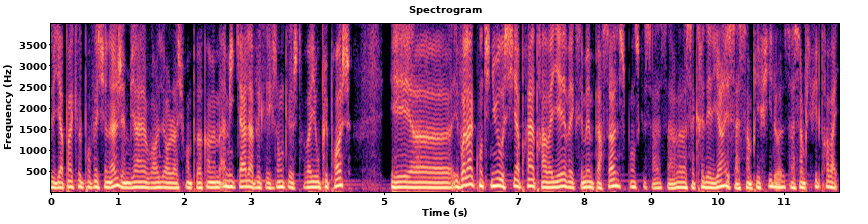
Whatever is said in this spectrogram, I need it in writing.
Il n'y a pas que le professionnel, j'aime bien avoir des relations un peu quand même amicales avec les gens que je travaille au plus proche. Et, euh, et voilà, continuer aussi après à travailler avec ces mêmes personnes, je pense que ça, ça, voilà, ça crée des liens et ça simplifie le, ça simplifie le travail.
